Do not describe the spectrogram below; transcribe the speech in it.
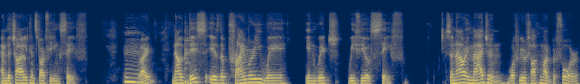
and the child can start feeling safe mm. right now, this is the primary way in which we feel safe. So now imagine what we were talking about before.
